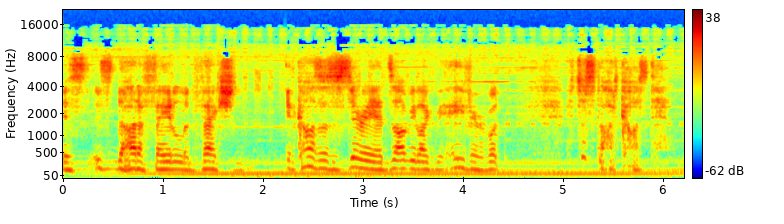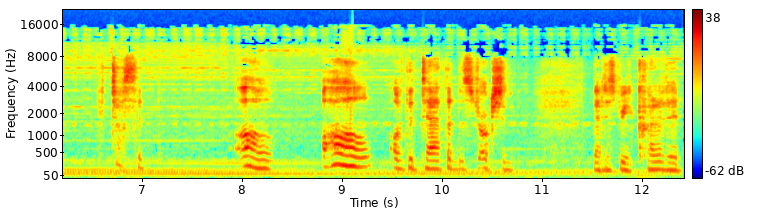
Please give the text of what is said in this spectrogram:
is is not a fatal infection. It causes hysteria and zombie-like behavior, but it does not cause death. It doesn't. All, all of the death and destruction that has been credited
